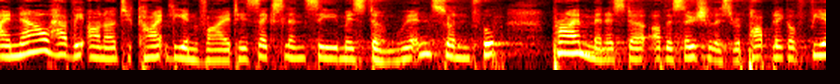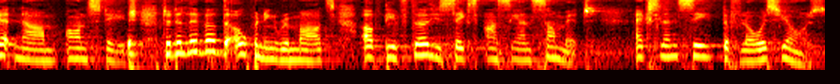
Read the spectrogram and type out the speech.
I now have the honor to kindly invite His Excellency Mr. Nguyen Xuân Phúc, Prime Minister of the Socialist Republic of Vietnam, on stage to deliver the opening remarks of the 36th ASEAN Summit. Excellency, the floor is yours.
